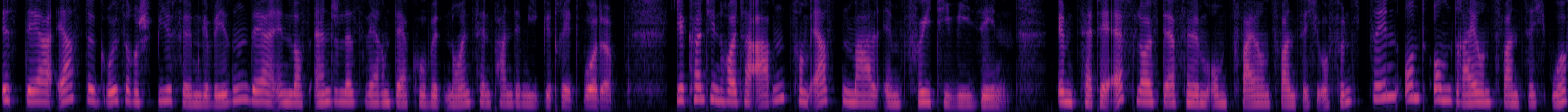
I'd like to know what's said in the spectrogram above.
ist der erste größere Spielfilm gewesen, der in Los Angeles während der Covid-19-Pandemie gedreht wurde. Ihr könnt ihn heute Abend zum ersten Mal im Free TV sehen. Im ZDF läuft der Film um 22.15 Uhr und um 23.50 Uhr.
